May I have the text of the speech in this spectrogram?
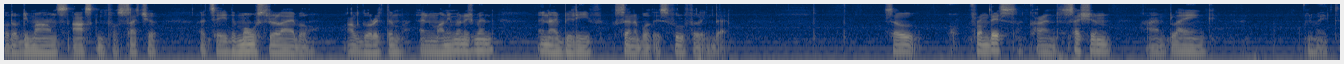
lot of demands asking for such a let's say the most reliable algorithm and money management and I believe Xenobot is fulfilling that. So from this current session I'm playing with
